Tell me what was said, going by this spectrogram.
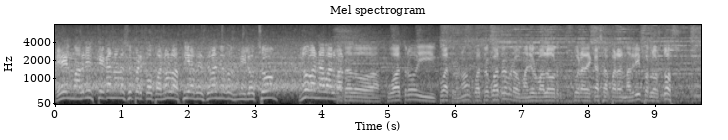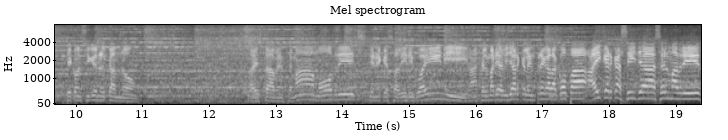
el Madrid que gana la Supercopa. No lo hacía desde el año 2008. No ganaba el Barça. a 4 y 4, ¿no? 4-4, pero mayor valor fuera de casa para el Madrid por los dos que consiguió en el Camp Nou. Ahí está Benzema, Modric, tiene que salir Higuaín y Ángel María Villar que le entrega la copa a Iker Casillas, el Madrid,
